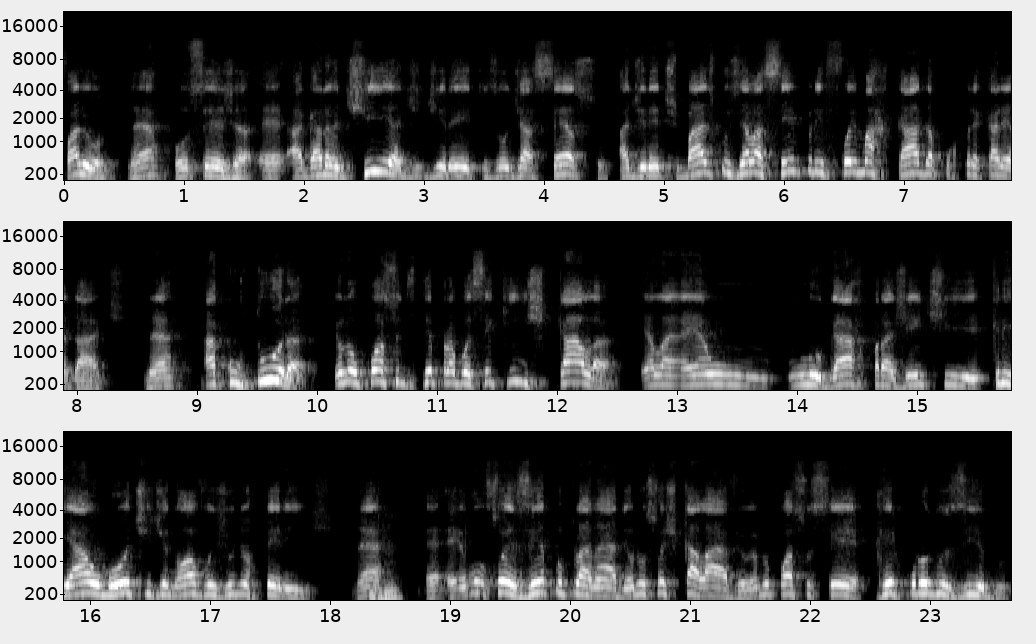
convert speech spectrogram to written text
falhou. Né? Ou seja, é, a garantia de direitos ou de acesso a direitos básicos, ela sempre foi marcada por precariedade. Né? A cultura, eu não posso dizer para você que em escala ela é um, um lugar para a gente criar um monte de novos Júnior Perins. Né? Uhum. É, é, eu não sou exemplo planado, eu não sou escalável, eu não posso ser reproduzido.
